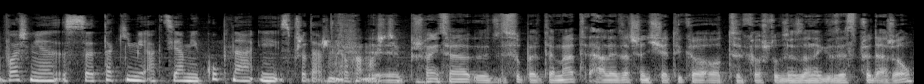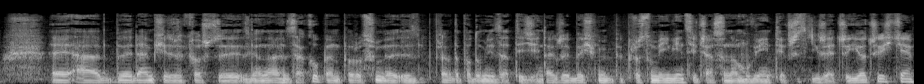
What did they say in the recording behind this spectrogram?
właśnie z takimi akcjami kupna i sprzedaży nieruchomości. E, proszę Państwa, super temat, ale zacznę dzisiaj tylko od kosztów związanych ze sprzedażą, e, a wydaje mi się, że koszty związane z zakupem poruszymy prawdopodobnie za tydzień, tak żebyśmy po prostu mieli więcej czasu na omówienie tych wszystkich rzeczy. I oczywiście,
